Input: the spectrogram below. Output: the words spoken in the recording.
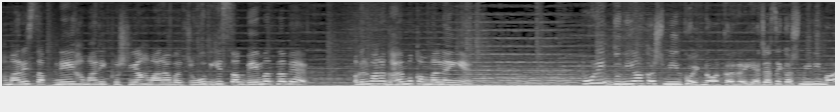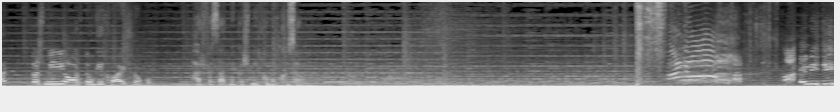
हमारे सपने हमारी खुशियाँ हमारा वजूद ये सब बेमतलब है। अगर हमारा घर मुकम्मल नहीं है पूरी दुनिया कश्मीर को इग्नोर कर रही है जैसे कश्मीरी मर्द कश्मीरी औरतों की ख्वाहिशों को। हर फसाद में कश्मीर को मत घुसाओ। नहीं जी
